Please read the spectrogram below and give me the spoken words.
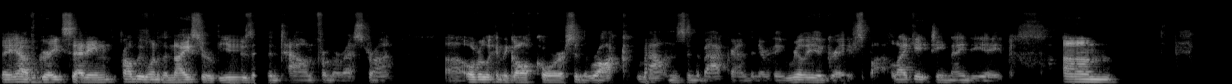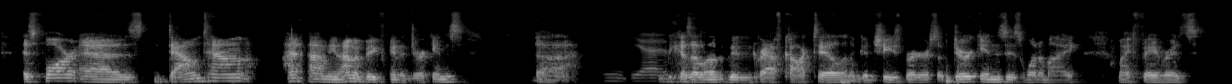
They have great setting. Probably one of the nicer views in town from a restaurant. Uh, overlooking the golf course and the rock mountains in the background and everything. Really a great spot, like 1898. Um, as far as downtown, I, I mean, I'm a big fan of Durkin's uh, Yes. because I love a good craft cocktail and a good cheeseburger. So Durkin's is one of my my favorites.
